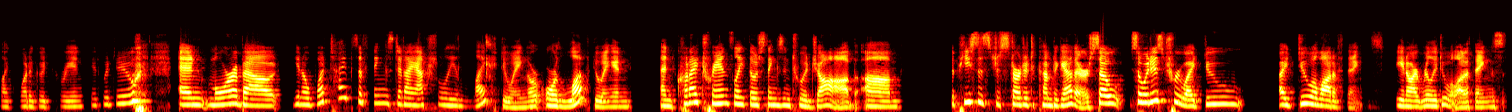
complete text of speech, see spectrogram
like what a good Korean kid would do and more about, you know, what types of things did I actually like doing or, or love doing and and could I translate those things into a job? Um, the pieces just started to come together. So so it is true. I do I do a lot of things. You know, I really do a lot of things.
